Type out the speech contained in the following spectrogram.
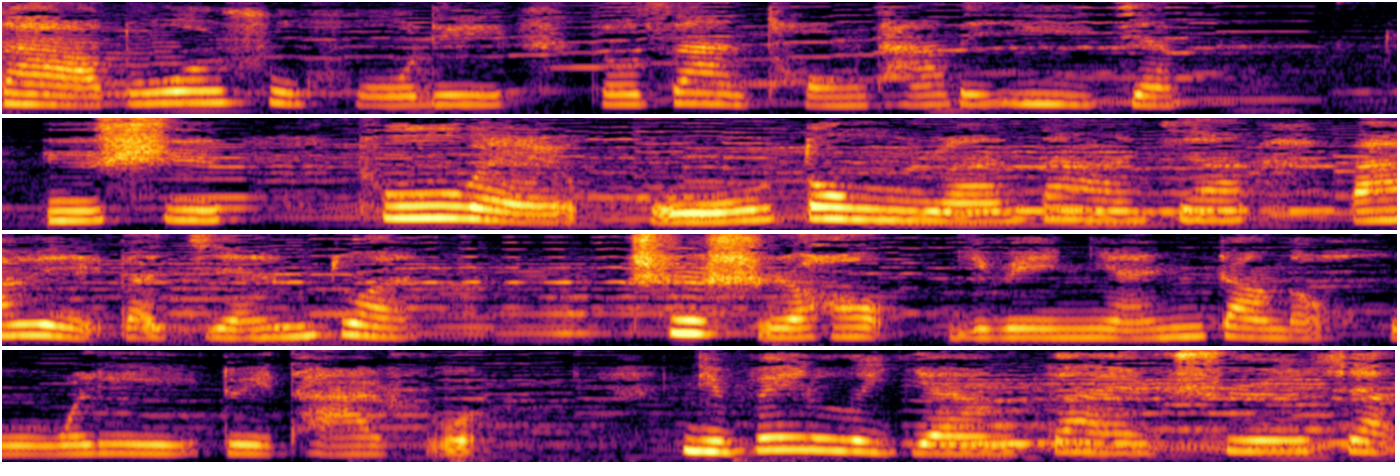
大多数狐狸都赞同他的意见。于是，秃尾狐动员大家把尾巴剪短。这时候，一位年长的狐狸对他说：“你为了掩盖缺陷，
